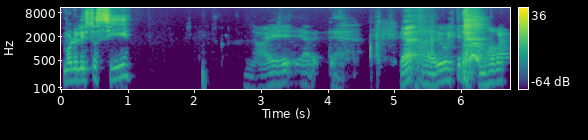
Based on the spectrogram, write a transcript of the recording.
hva har du lyst til å si? Nei, jeg, jeg er jo ikke den som har vært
